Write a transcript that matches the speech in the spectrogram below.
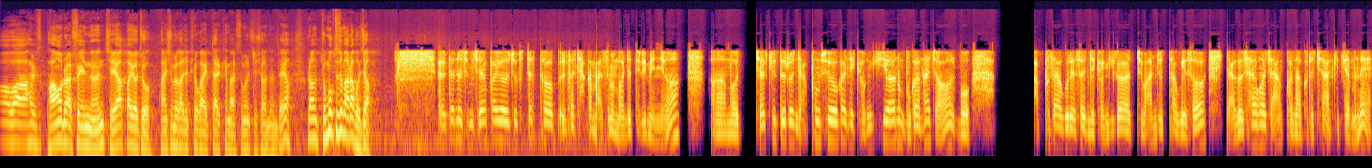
과 방어를 할 수 있는 제약바이오주 관심을 가질 필요가 있다 이렇게 말씀을 주셨는데요. 그럼 종목도 좀 알아보죠. 일단은 지금 제약바이오주 스타트업 일단 잠깐 말씀을 먼저 드리면요. 아, 뭐 제약주들은 약품 수요가 이제 경기와는 무관하죠. 뭐 아프다고 그래서 이제 경기가 좀 안 좋다고 해서 약을 사용하지 않거나 그렇지 않기 때문에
